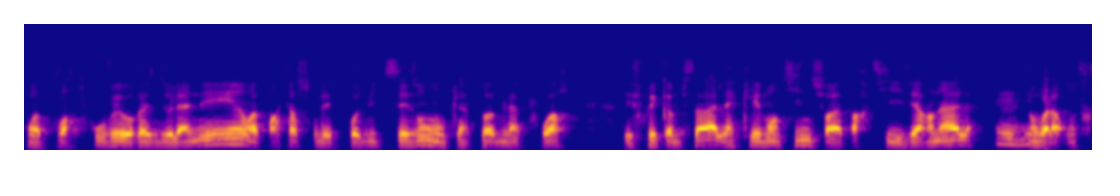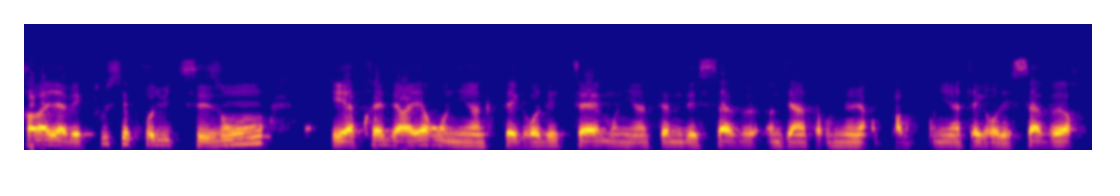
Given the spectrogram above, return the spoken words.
qu'on va pouvoir trouver au reste de l'année. On va partir sur des produits de saison, donc la pomme, la poire, des fruits comme ça la clémentine sur la partie hivernale. Mmh. Donc voilà, on travaille avec tous ces produits de saison et après derrière on y intègre des thèmes, on y intègre des saveurs, on y, pardon, on y intègre des saveurs,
